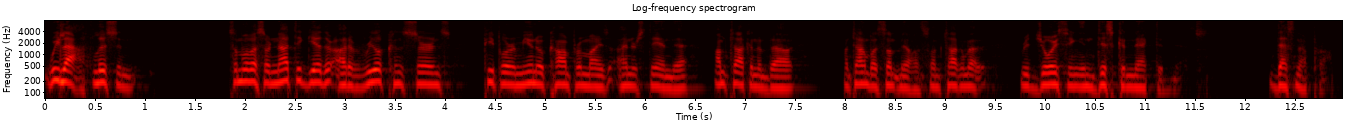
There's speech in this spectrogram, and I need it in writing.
we laugh. Listen, some of us are not together out of real concerns people are immunocompromised. I understand that. I'm talking about I'm talking about something else. I'm talking about rejoicing in disconnectedness. That's not proper.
